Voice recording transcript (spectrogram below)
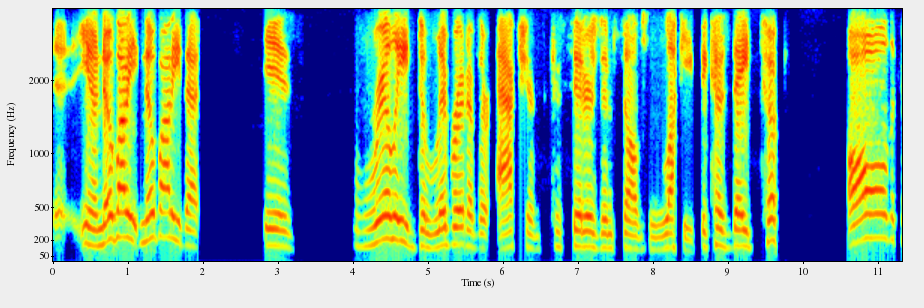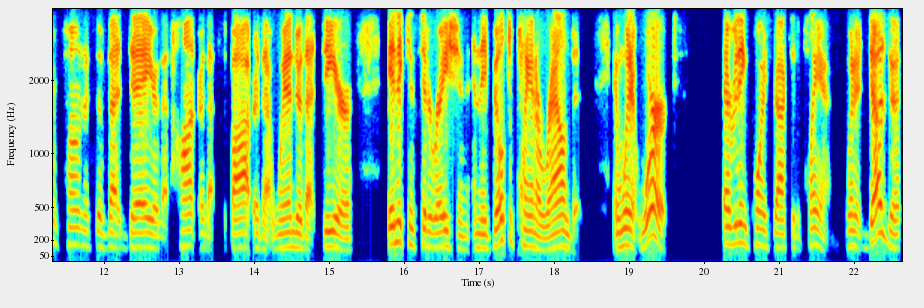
you know, nobody, nobody that is really deliberate of their actions considers themselves lucky because they took all the components of that day or that hunt or that spot or that wind or that deer into consideration and they built a plan around it. And when it works, everything points back to the plan. When it doesn't,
